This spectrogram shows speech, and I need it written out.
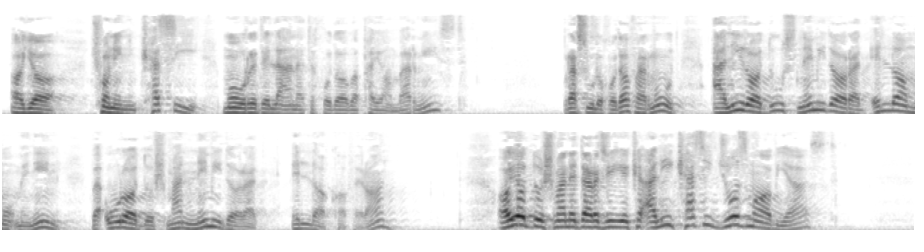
آیا چون این کسی مورد لعنت خدا و پیامبر نیست؟ رسول خدا فرمود علی را دوست نمی دارد الا مؤمنین و او را دشمن نمی دارد الا کافران آیا دشمن درجه که علی کسی جز معاویه است؟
